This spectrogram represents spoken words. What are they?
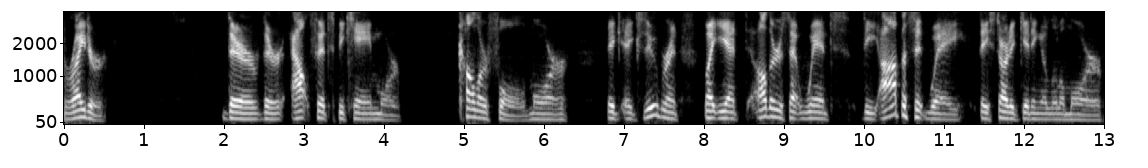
brighter, their their outfits became more colorful, more exuberant. But yet, others that went the opposite way, they started getting a little more.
